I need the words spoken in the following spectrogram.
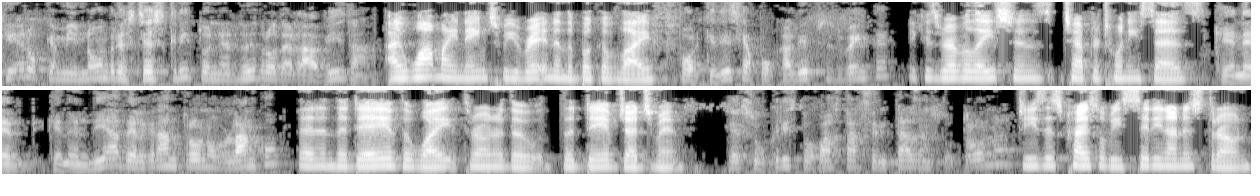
quiero que mi nombre esté escrito en el libro de la vida. I want my name to be written in the book of life." Porque dice Apocalipsis 20 Because Revelations chapter 20 says que en el, que en el día del gran trono blanco, that in the day of the white throne or the, the day of judgment, Jesucristo va a estar sentado en su trono Jesus Christ will be sitting on his throne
